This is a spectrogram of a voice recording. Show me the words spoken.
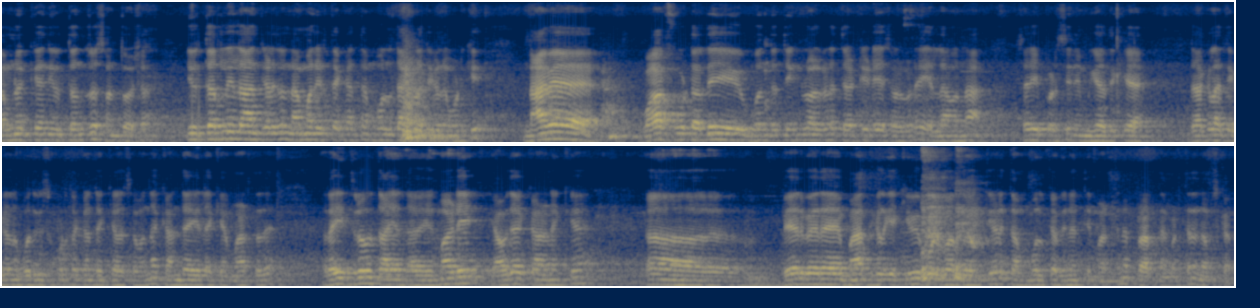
ಗಮನಕ್ಕೆ ನೀವು ತಂದರೂ ಸಂತೋಷ. ನೀವು ತರಲಿಲ್ಲ ಅಂತ ಹೇಳಿದ್ರೆ ನಮ್ಮಲ್ಲಿ ಇರ್ತಕ್ಕಂಥ ಮೂಲ ದಾಖಲಾತಿಗಳನ್ನ ಹುಡುಕಿ ನಾವೇ ವಾರ್ ಫೂಟಲ್ಲಿ ಒಂದು ತಿಂಗಳೊಳಗಡೆ ತರ್ಟಿ ಡೇಸ್ ಒಳಗಡೆ ಎಲ್ಲವನ್ನು ಸರಿಪಡಿಸಿ ನಿಮಗೆ ಅದಕ್ಕೆ ದಾಖಲಾತಿಗಳನ್ನ ಒದಗಿಸ್ಕೊಡ್ತಕ್ಕಂಥ ಕೆಲಸವನ್ನು ಕಂದಾಯ ಇಲಾಖೆ ಮಾಡ್ತದೆ. ರೈತರು ದಾಯ ಮಾಡಿ ಯಾವುದೇ ಕಾರಣಕ್ಕೆ ಬೇರೆ ಬೇರೆ ಮಾತುಗಳಿಗೆ ಕಿವಿ ಕೊಡಬಾರ್ದು ಅಂತೇಳಿ ತಮ್ಮ ಮೂಲಕ ವಿನಂತಿ ಮಾಡ್ತೇನೆ, ಪ್ರಾರ್ಥನೆ ಮಾಡ್ತೇನೆ. ನಮಸ್ಕಾರ.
